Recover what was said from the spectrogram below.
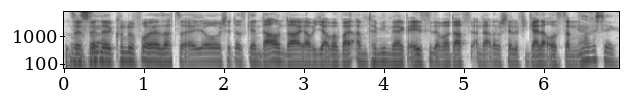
selbst wenn der Kunde vorher sagt, so, ey, yo, ich hätte das gern da und da, ja, aber, ja, aber bei am Termin merkt, ey, es sieht aber da an der anderen Stelle viel geiler aus, dann, Ja, richtig.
